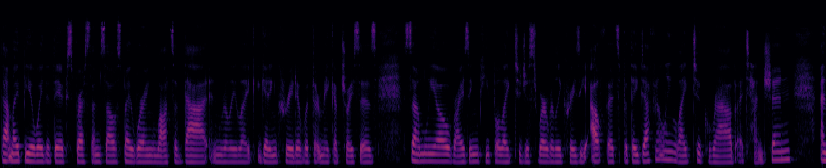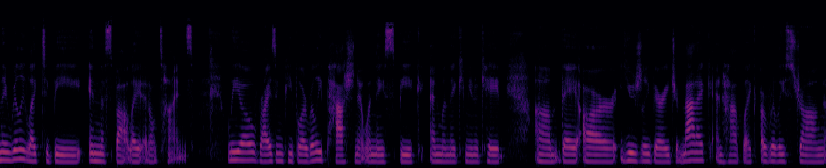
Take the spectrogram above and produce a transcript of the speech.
that might be a way that they express themselves by wearing lots of that and really like getting creative with their makeup choices. Some Leo rising people like to just wear really crazy outfits, but they definitely like to grab attention and they really like to be in the spotlight at all times. Leo rising people are really passionate when they speak and when they communicate. Um, they are usually very dramatic and have like a really strong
